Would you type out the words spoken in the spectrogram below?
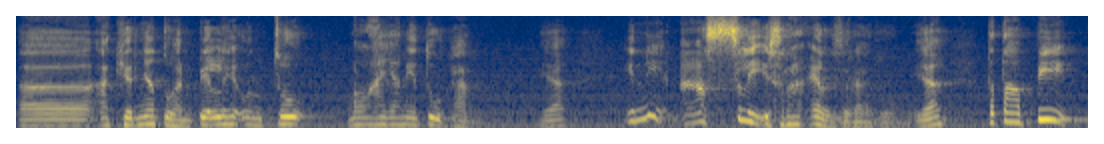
uh, akhirnya Tuhan pilih untuk melayani Tuhan ya ini asli Israel saudaraku ya tetapi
